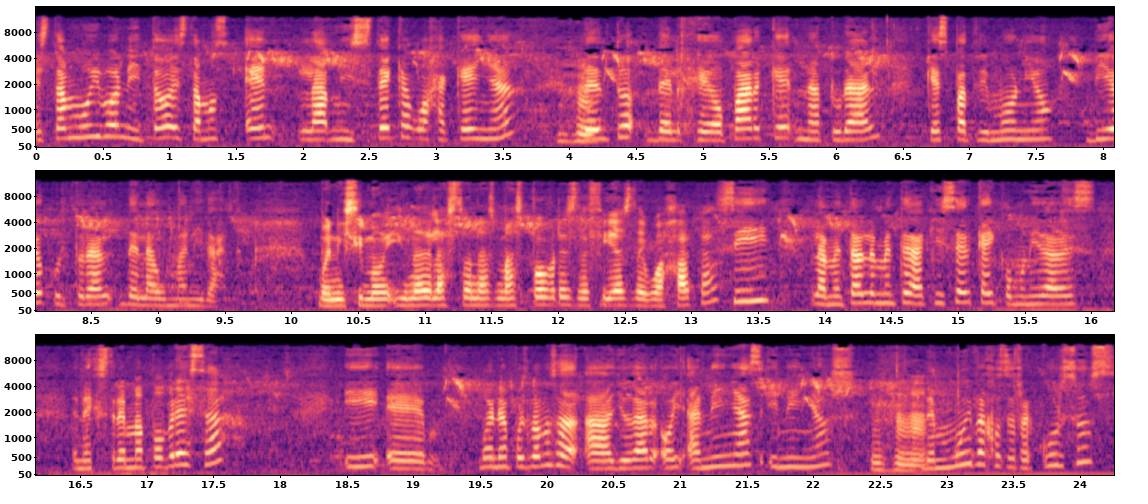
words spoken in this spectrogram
Está muy bonito, estamos en la Mixteca oaxaqueña, dentro del Geoparque Natural, que es Patrimonio Biocultural de la Humanidad. Buenísimo. ¿Y una de las zonas más pobres, decías, de Oaxaca? Sí, lamentablemente aquí cerca hay comunidades en extrema pobreza. Y eh, bueno, pues vamos a, ayudar hoy a niñas y niños de muy bajos recursos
